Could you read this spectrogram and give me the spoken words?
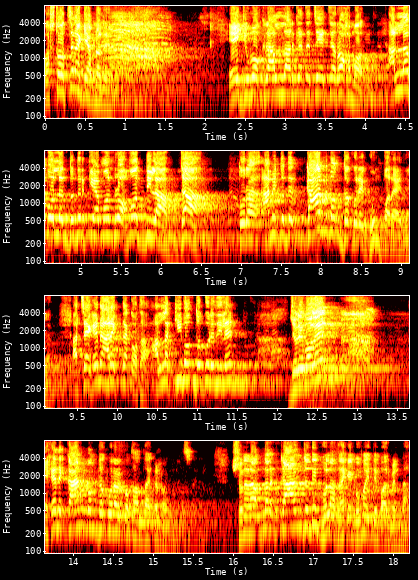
কষ্ট হচ্ছে নাকি আপনাদের? এই যুবকরা আল্লাহর কাছে চেয়েছে রহমত। আল্লাহ বললেন তোদেরকে এমন রহমত দিলাম? যা, তোরা, আমি তোদের কান বন্ধ করে ঘুম পাড়ায় দিলাম। আচ্ছা এখানে আরেকটা কথা। আল্লাহ কি বন্ধ করে দিলেন? জোরে বলেন। এখানে কান বন্ধ করার কথা আল্লাহ কেন বলেছে? শোনেন, আপনার কান যদি খোলা থাকে, ঘুমাইতে পারবেন না।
